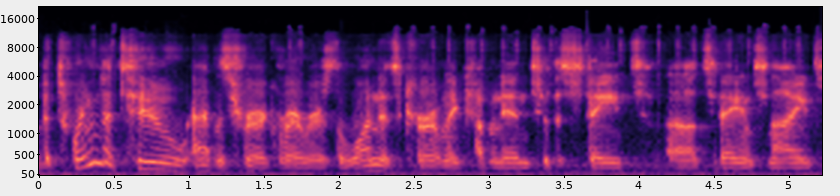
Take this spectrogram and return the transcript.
Between the two atmospheric rivers, the one that's currently coming into the state uh, today and tonight,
